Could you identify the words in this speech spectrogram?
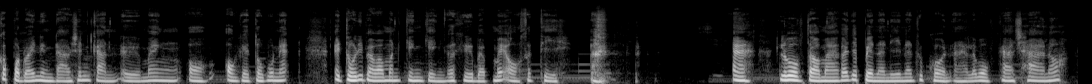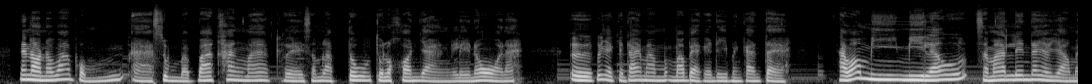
ก็ปลดไว้หนึ่งดาวเช่นกันเออแม่งออกออกจากตัวพวกเนี้ยไอตัวที่แบบว่ามันเก่งๆก็คือแบบไม่ออกสักทีอะระบบต่อมาก็จะเป็นอันนี้นะทุกคนอะระบบกาชาเนาะแน่นอนนะว่าผมอ่าสุ่มแบบบ้าคลั่งมากเลยสำหรับตู้ตัวละครอย่างเลโน่นะเออก็อยากจะได้มามาแบกไอดีเหมือนกันแต่ ถามว่ามีมีแล้วสามารถเล่นได้ยาวๆไหม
